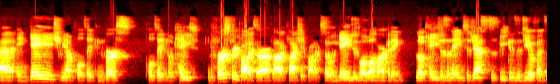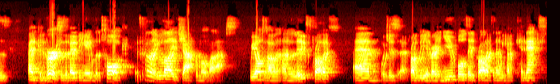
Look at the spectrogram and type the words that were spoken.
uh, Engage, we have Pulsate Converse, Pulsate Locate. The first three products are our flag- flagship products. So Engage is mobile marketing, Locate, as the name suggests, is beacons and geofences, and Converse is about being able to talk. It's kind of like live chat for mobile apps. We also have an analytics product um, which is uh, probably a very new Pulsate product. And then we have Connect,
